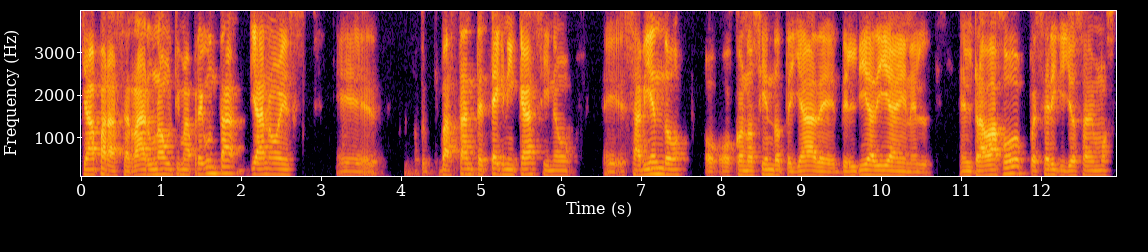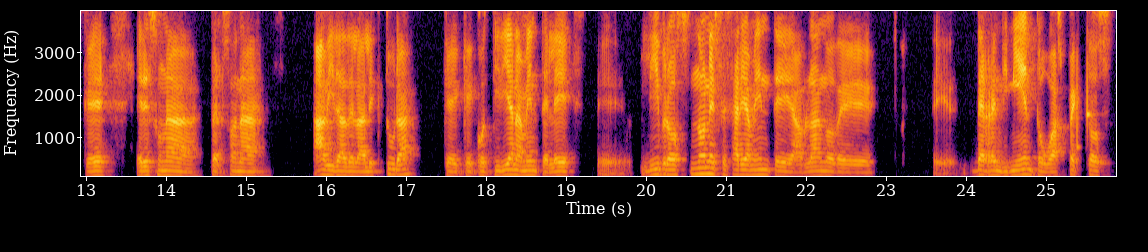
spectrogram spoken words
ya para cerrar, una última pregunta. Ya no es eh, bastante técnica, sino sabiendo o, conociéndote ya de, del día a día en el, en el trabajo, pues Eric y yo sabemos que eres una persona ávida de la lectura, que, cotidianamente lee eh, libros, no necesariamente hablando de, de, rendimiento o aspectos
